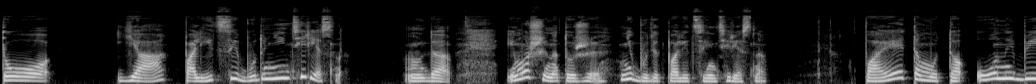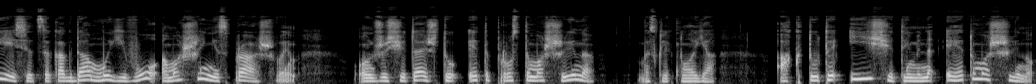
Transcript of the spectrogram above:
то я полиции буду неинтересна. Да, и машина тоже не будет полиции интересна. Поэтому-то он и бесится, когда мы его о машине спрашиваем. Он же считает, что это просто машина, воскликнула я. А кто-то ищет именно эту машину.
